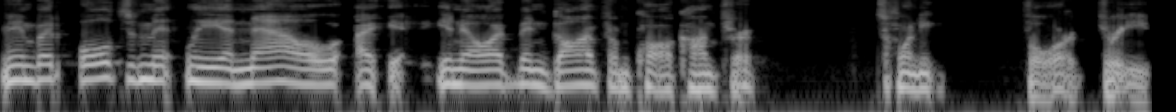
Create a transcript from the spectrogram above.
I mean, but ultimately, and now I, you know, I've been gone from Qualcomm for 24, three.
